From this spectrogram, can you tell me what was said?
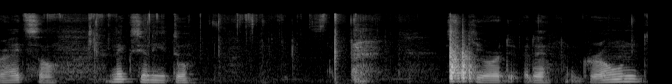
right so next you need to secure the, the ground.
